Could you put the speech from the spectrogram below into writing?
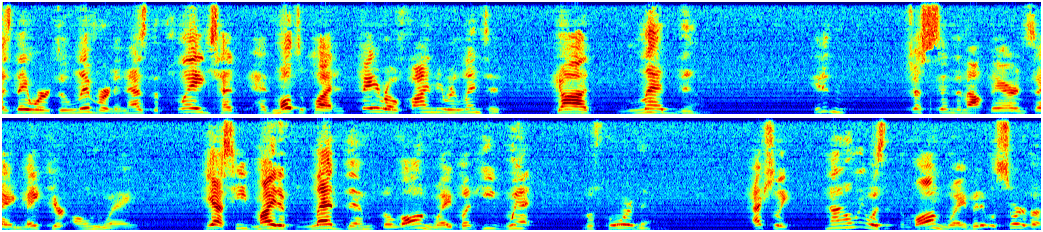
as they were delivered, and as the plagues had, had multiplied, and Pharaoh finally relented, God led them. He didn't just send them out there and say, make your own way. Yes, he might have led them the long way, but he went before them. Actually, not only was it the long way, but it was sort of a,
